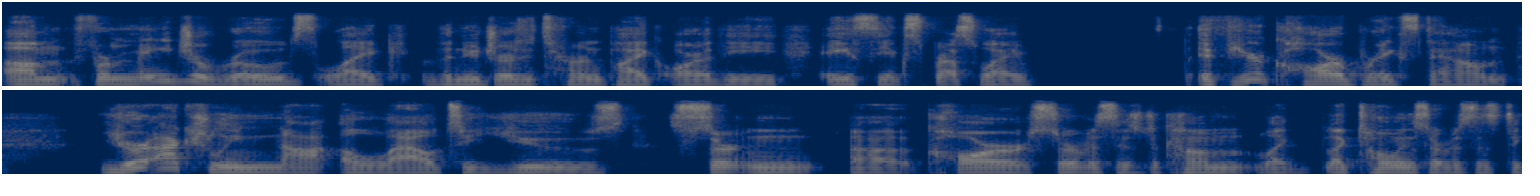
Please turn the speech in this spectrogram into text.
um, for major roads like the New Jersey Turnpike or the AC Expressway, if your car breaks down, you're actually not allowed to use certain uh, car services to come like like towing services to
